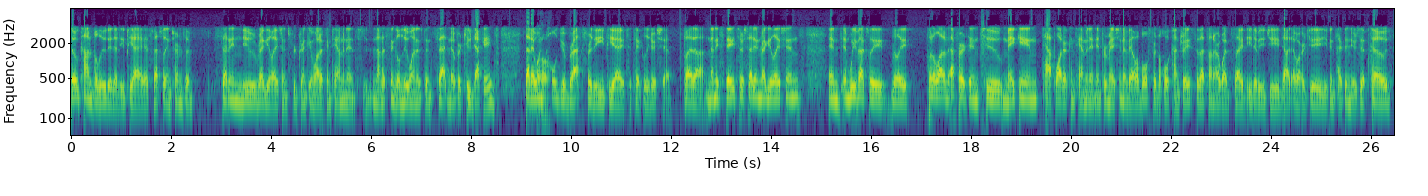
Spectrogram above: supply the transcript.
so convoluted at EPA, especially in terms of setting new regulations for drinking water contaminants. Not a single new one has been set in over two decades. That I wouldn't Whoa. hold your breath for the EPA to take leadership. But uh, many states are setting regulations, and, and we've actually really put a lot of effort into making tap water contaminant information available for the whole country. So that's on our website, ewg.org. You can type in your zip code.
